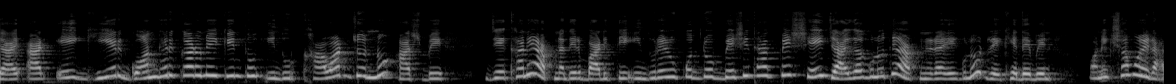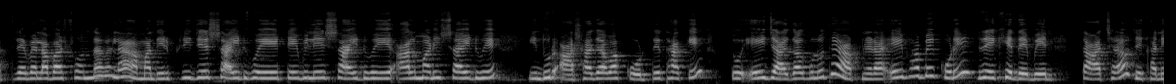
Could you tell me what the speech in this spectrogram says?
যায় আর এই ঘিয়ের গন্ধের কারণেই কিন্তু ইঁদুর খাওয়ার জন্য আসবে। যেখানে আপনাদের বাড়িতে ইঁদুরের উপদ্রব বেশি থাকবে, সেই জায়গাগুলোতে আপনারা এগুলো রেখে দেবেন। অনেক সময় রাত্রেবেলা বা সন্ধ্যাবেলা আমাদের ফ্রিজের সাইড হয়ে টেবিলের সাইড হয়ে, আলমারির সাইড হয়ে ইঁদুর আসা যাওয়া করতে থাকে। তো এই জায়গাগুলোতে আপনারা এইভাবে করে রেখে দেবেন। তাছাড়াও যেখানে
